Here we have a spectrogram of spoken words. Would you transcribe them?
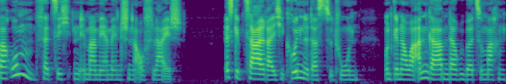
Warum verzichten immer mehr Menschen auf Fleisch? Es gibt zahlreiche Gründe, das zu tun und genaue Angaben darüber zu machen,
